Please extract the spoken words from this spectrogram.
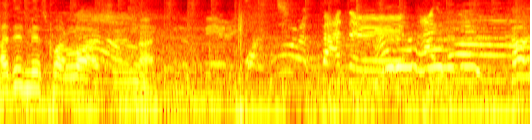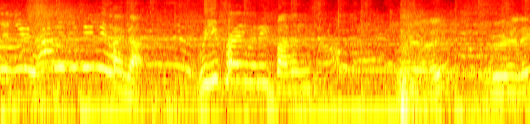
I did miss quite a lot, actually, didn't I? Poor batter. How did you, how did you beat me like that? Were you playing with these buttons? Really? Really?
